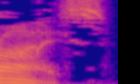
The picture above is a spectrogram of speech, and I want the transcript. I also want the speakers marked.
Speaker 1: price.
